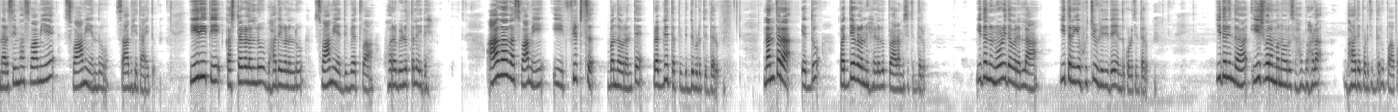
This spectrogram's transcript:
ನರಸಿಂಹಸ್ವಾಮಿಯೇ ಸ್ವಾಮಿ ಎಂದು ಸಾಬೀತಾಯಿತು. ಈ ರೀತಿ ಕಷ್ಟಗಳಲ್ಲೂ ಬಾಧೆಗಳಲ್ಲೂ ಸ್ವಾಮಿಯ ದಿವ್ಯತ್ವ ಹೊರಬೀಳುತ್ತಲೇ ಇದೆ. ಆಗಾಗ ಸ್ವಾಮಿ ಈ ಫಿಟ್ಸ್ ಬಂದವರಂತೆ ಪ್ರಜ್ಞೆ ತಪ್ಪಿ ಬಿದ್ದು ಬಿಡುತ್ತಿದ್ದರು ನಂತರ ಎದ್ದು ಪದ್ಯಗಳನ್ನು ಹೇಳಲು ಪ್ರಾರಂಭಿಸುತ್ತಿದ್ದರು. ಇದನ್ನು ನೋಡಿದವರೆಲ್ಲ ಈತನಿಗೆ ಹುಚ್ಚು ಹಿಡಿದಿದೆ ಎಂದುಕೊಳ್ಳುತ್ತಿದ್ದರು. ಇದರಿಂದ ಈಶ್ವರಮ್ಮನವರು ಸಹ ಬಹಳ ಬಾಧೆ ಪಡುತ್ತಿದ್ದರು ಪಾಪ.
